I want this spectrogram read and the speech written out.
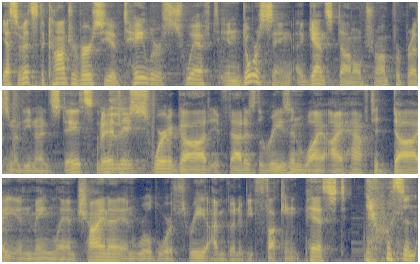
Yes, amidst the controversy of Taylor Swift endorsing against Donald Trump for President of the United States, really? I swear to God, if that is the reason why I have to die in mainland China in World War III, I'm going to be fucking pissed. There was an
